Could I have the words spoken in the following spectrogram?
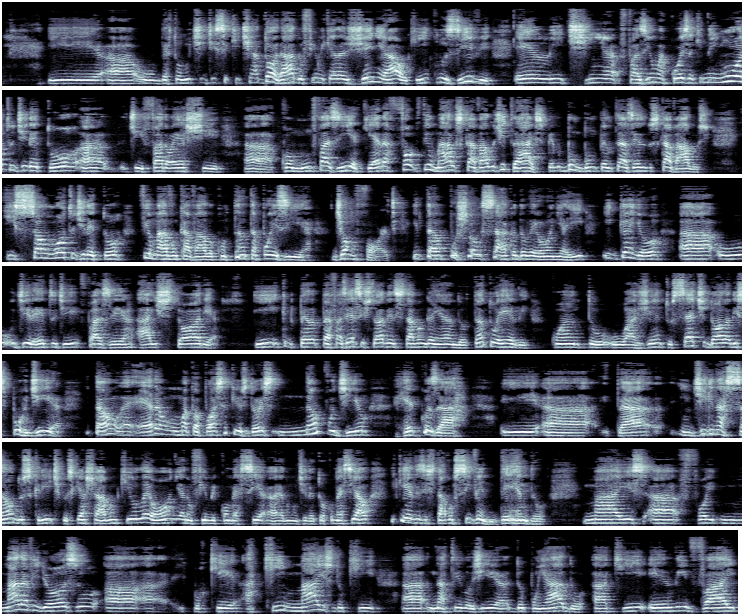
E uh, o Bertolucci disse que tinha adorado o filme, que era genial, que inclusive ele tinha fazia uma coisa que nenhum outro diretor uh, de faroeste uh, comum fazia, que era filmar os cavalos de trás, pelo bumbum, pelo traseiro dos cavalos. Que só um outro diretor filmava um cavalo com tanta poesia. John Ford. Então, puxou o saco do Leone aí e ganhou uh, o direito de fazer a história. E para fazer essa história, eles estavam ganhando, tanto ele quanto o agente, 7 dólares por dia. Então, era uma proposta que os dois não podiam recusar. E uh, para indignação dos críticos que achavam que o Leone era um filme comercial, era um diretor comercial e que eles estavam se vendendo. Mas uh, foi maravilhoso uh, porque aqui mais do que na trilogia do Punhado, aqui ele vai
